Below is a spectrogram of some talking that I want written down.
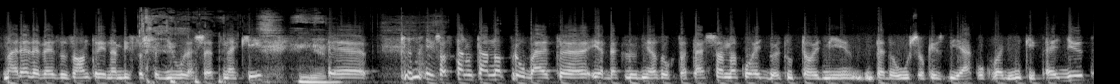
Már eleve ez az antré nem biztos, hogy jól esett neki. Igen. E, és aztán utána próbált érdeklődni az oktatással, akkor egyből tudta, hogy mi pedagógusok és diákok vagyunk itt együtt.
